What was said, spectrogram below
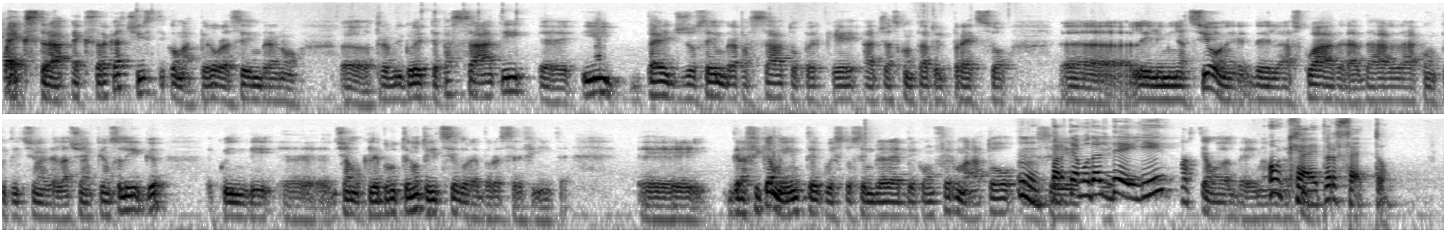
extra, extra calcistico, ma per ora sembrano eh, tra virgolette passati, eh, il peggio sembra passato perché ha già scontato il prezzo eh, l'eliminazione della squadra dalla competizione della Champions League e quindi eh, diciamo che le brutte notizie dovrebbero essere finite. E graficamente questo sembrerebbe confermato. Mm, se... Partiamo dal daily? Partiamo dal daily. Ok, sì. perfetto.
